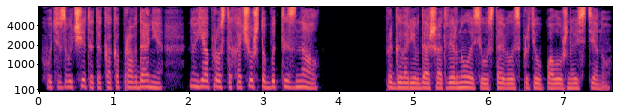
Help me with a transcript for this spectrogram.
Хоть и звучит это как оправдание, но я просто хочу, чтобы ты знал. Проговорив, Даша отвернулась и уставилась в противоположную стену.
